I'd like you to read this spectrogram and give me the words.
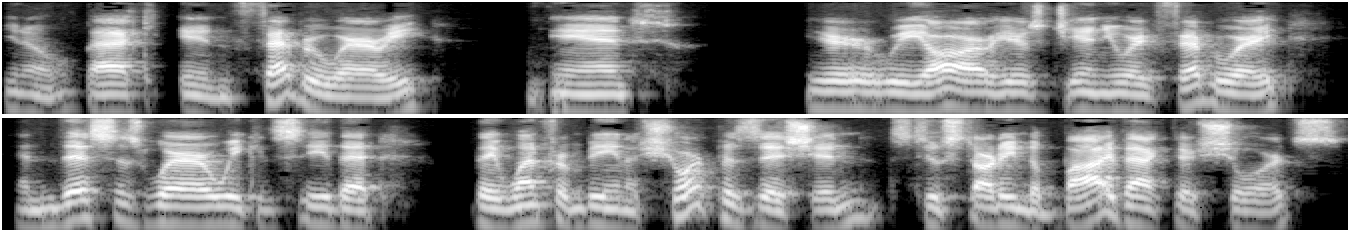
you know, back in February. And here we are, here's January, February. And this is where we can see that they went from being a short position to starting to buy back their shorts.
